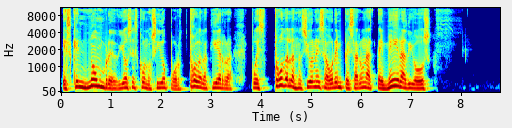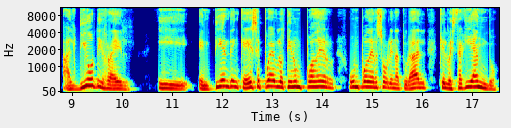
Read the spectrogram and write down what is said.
es que el nombre de Dios es conocido por toda la tierra, pues todas las naciones ahora empezaron a temer a Dios, al Dios de Israel, y entienden que ese pueblo tiene un poder, un poder sobrenatural que lo está guiando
